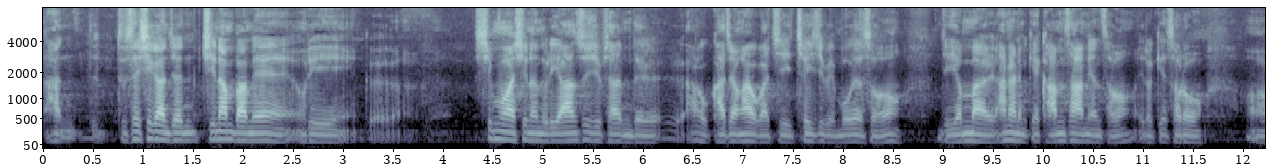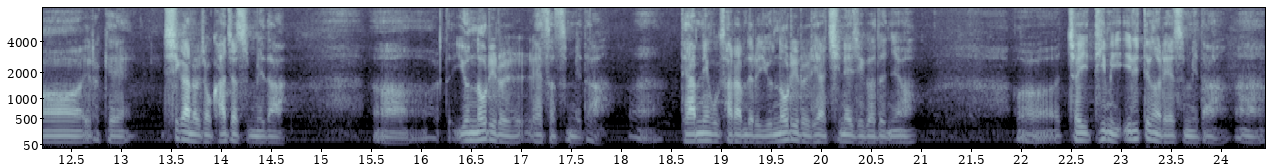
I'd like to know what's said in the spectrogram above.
한 두세 시간 전 지난 밤에 우리 그 심무하시는 우리 안수 집사님들하고 가정하고 같이 저희 집에 모여서 이제 연말 하나님께 감사하면서 이렇게 서로 어, 이렇게 시간을 좀 가졌습니다. 어, 윷놀이를 했었습니다. 어, 대한민국 사람들은 윷놀이를 해야 친해지거든요. 어, 저희 팀이 1등을 했습니다. 어,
